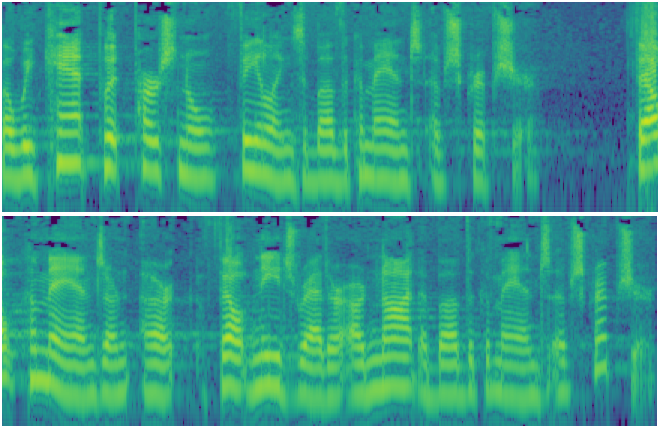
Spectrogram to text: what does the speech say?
But we can't put personal feelings above the commands of Scripture. Felt commands are, are felt needs rather are not above the commands of Scripture.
